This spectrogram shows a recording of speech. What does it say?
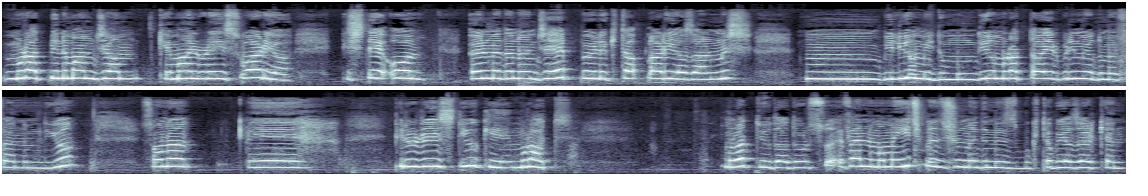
Murat benim amcam Kemal Reis var ya işte o ölmeden önce hep böyle kitaplar yazarmış. Hmm, biliyor muydum bunu diyor. Murat da hayır bilmiyordum efendim diyor. Sonra eee Piri Reis diyor ki Murat Murat diyor daha doğrusu. Efendim ama hiç mi düşünmediniz bu kitabı yazarken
